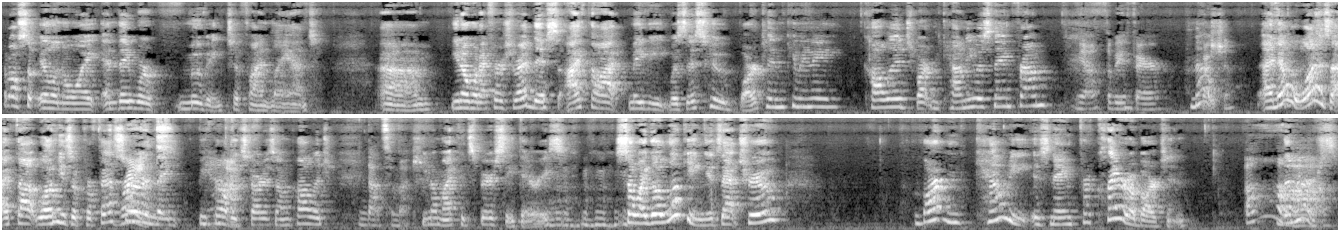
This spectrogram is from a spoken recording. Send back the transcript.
but also Illinois, and they were moving to find land. Um, you know, when I first read this, I thought maybe was this who Barton Community College, Barton County was named from? Yeah, that'd be a fair no. question. I know it was. I thought, well, he's a professor, right. and they he yeah. probably started his own college. Not so much. You know my conspiracy theories. so I go looking. Is that true? Barton County is named for Clara Barton, ah. the nurse.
